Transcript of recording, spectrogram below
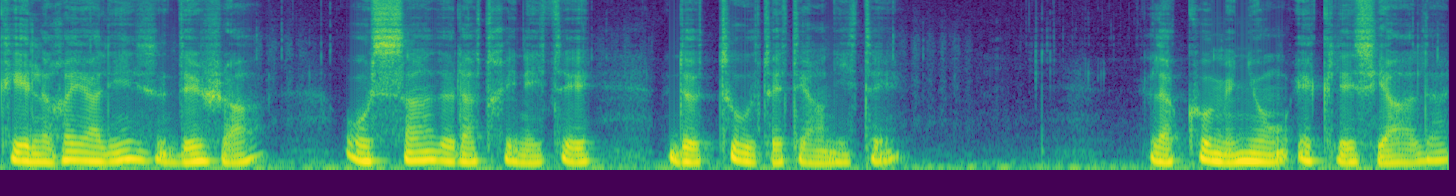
qu'il réalise déjà au sein de la Trinité de toute éternité. La communion ecclésiale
